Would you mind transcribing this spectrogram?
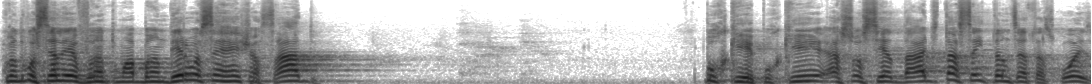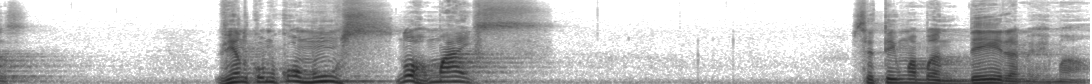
Quando você levanta uma bandeira, você é rechaçado. Por quê? Porque a sociedade está aceitando certas coisas, vendo como comuns, normais. Você tem uma bandeira, meu irmão.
